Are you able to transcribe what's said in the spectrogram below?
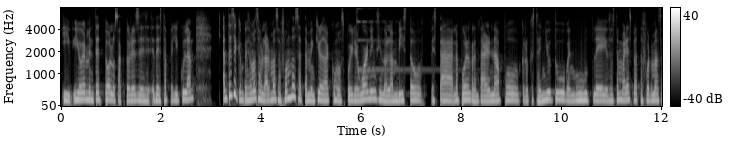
y, obviamente todos los actores de, de esta película antes de que empecemos a hablar más a fondo, o sea, también quiero dar como spoiler warning, si no la han visto, está, la pueden rentar en Apple, creo que está en YouTube, en Google Play, o sea, está en varias plataformas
